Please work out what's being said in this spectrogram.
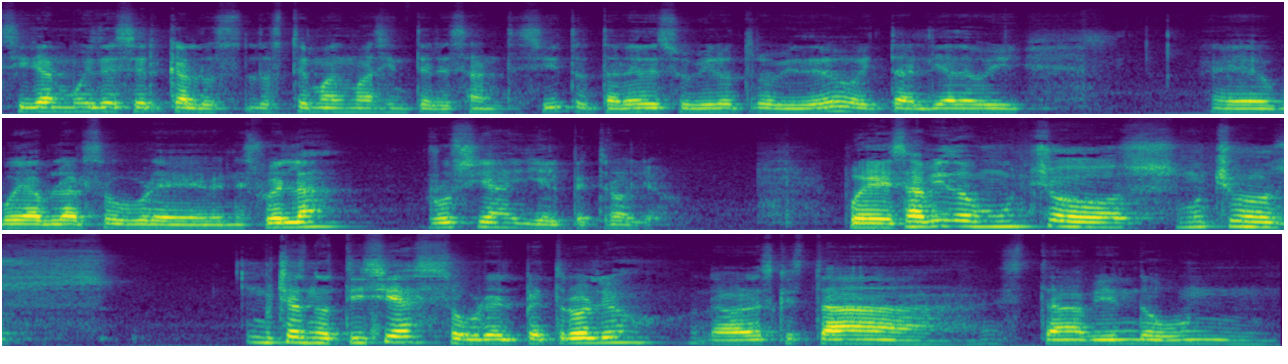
sigan muy de cerca los, los temas más interesantes. ¿sí? Trataré de subir otro video. Ahorita el día de hoy eh, voy a hablar sobre Venezuela, Rusia y el petróleo. Pues ha habido muchos, muchos, muchas noticias sobre el petróleo. La verdad es que está, está habiendo un,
